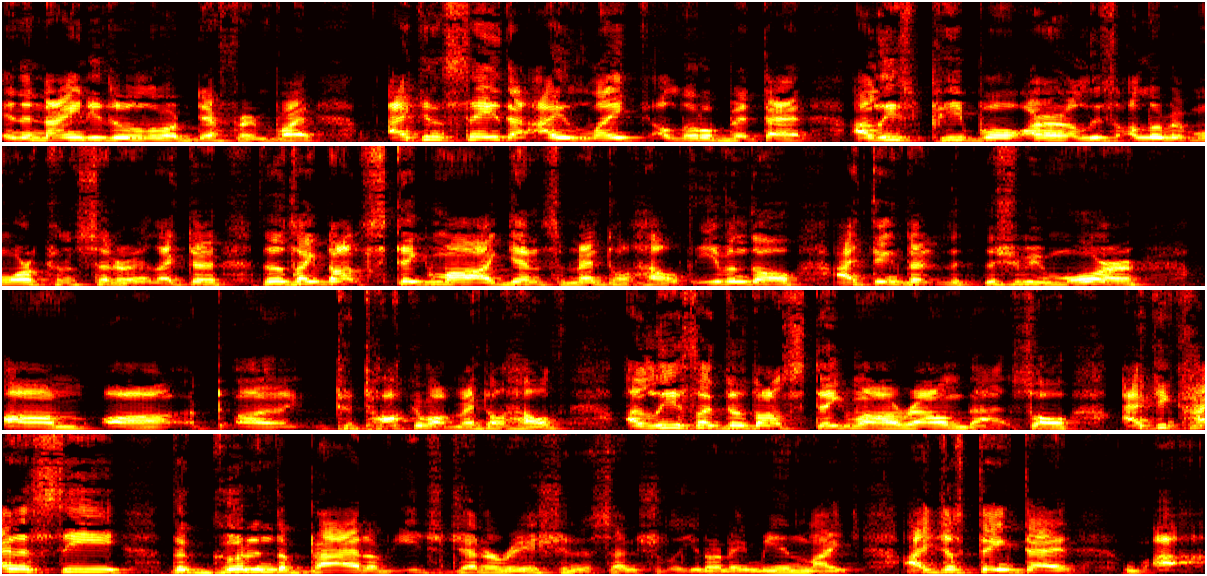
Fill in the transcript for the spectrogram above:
in the 90s it was a little different but i can say that i like a little bit that at least people are at least a little bit more considerate. Like there, there's like not stigma against mental health even though i think that there should be more um, uh, uh, to talk about mental health. At least like there's not stigma around that. So I can kind of see the good and the bad of each generation. Essentially, you know what I mean? Like I just think that. Uh,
